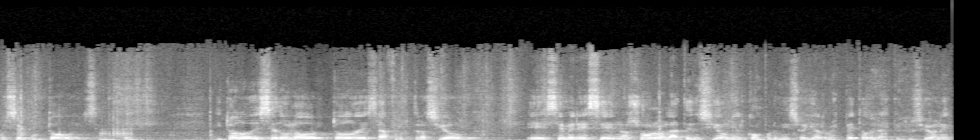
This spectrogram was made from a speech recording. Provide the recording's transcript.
pues sepultó el cementerio. Y todo ese dolor, toda esa frustración eh, se merece no solo la atención, el compromiso y el respeto de las instituciones,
